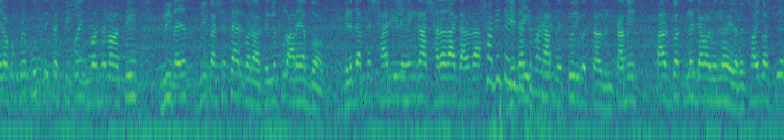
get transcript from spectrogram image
এরকম করে প্রত্যেকটা সিকোয়েন্স বসানো আছে। দুই পাশে দুই পাশে প্যার করা আছে। এগুলো ফুল আড়াই বক এটাতে আপনি শাড়ি লেহেঙ্গা সারারা গারারা সবই তৈরি যেটা করতে ইচ্ছা। আপনি তৈরি করতে পারবেন। কামিজ পাঁচ গজ দিলে জামার অন্য হয়ে যাবে। ছয় গজ দিলে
